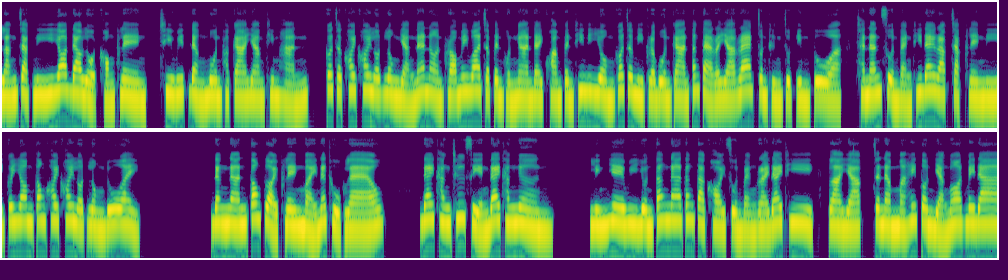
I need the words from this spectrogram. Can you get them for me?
หลังจากนี้ยอดดาวน์โหลดของเพลง ชีวิตดังมวลพกายามคิมหัน ก็จะค่อยๆ ลดลงอย่างแน่นอนเพราะไม่ว่าจะเป็นผลงานใดความเป็นที่นิยมก็จะมีกระบวนการตั้งแต่ระยะแรกจนถึงจุดอิ่มตัว ฉะนั้นส่วนแบ่งที่ได้รับจากเพลงนี้ก็ย่อมต้องค่อยๆ ลดลงด้วย ดังนั้นต้องปล่อยเพลงใหม่น่าถูกแล้ว ได้ทั้งชื่อเสียงได้ทั้งเงิน หลิงเยวียนตั้งหน้าตั้งตาคอยส่วนแบ่งรายได้ที่ปลายักษ์จะนำมาให้ตนอย่างงอดไม่ได้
